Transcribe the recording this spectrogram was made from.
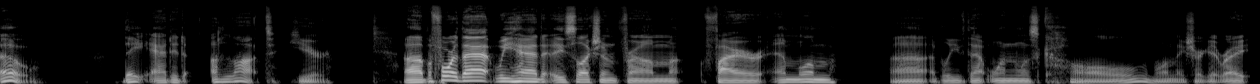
oh, they added a lot here. Uh, before that, we had a selection from Fire Emblem. Uh, I believe that one was called, I want to make sure I get right,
